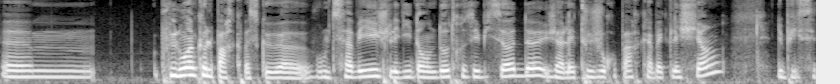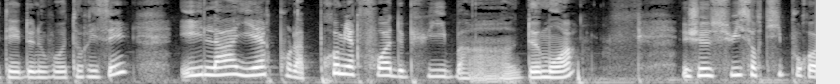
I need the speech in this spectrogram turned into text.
plus loin que le parc parce que vous le savez, je l'ai dit dans d'autres épisodes, j'allais toujours au parc avec les chiens depuis que c'était de nouveau autorisé. Et là, hier, pour la première fois depuis ben, deux mois, je suis sortie pour,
